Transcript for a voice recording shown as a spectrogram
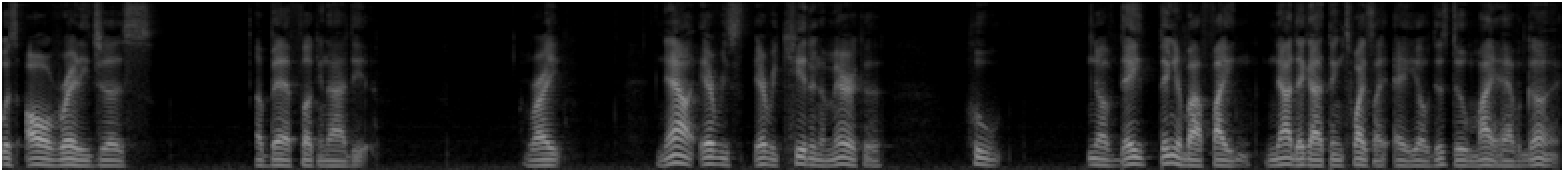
was already just a bad fucking idea. Right? Now every every kid in America who you know if they thinking about fighting, now they gotta think twice like, hey yo, this dude might have a gun.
